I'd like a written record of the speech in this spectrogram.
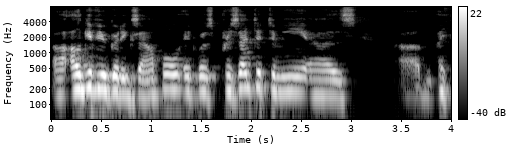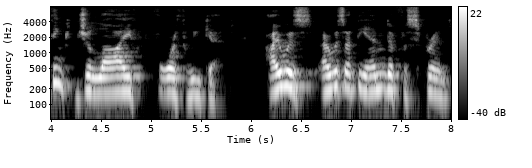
uh, I'll give you a good example. It was presented to me as um, I think July fourth weekend. I was I was at the end of a sprint,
